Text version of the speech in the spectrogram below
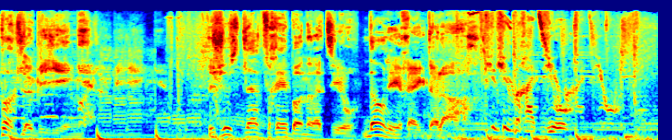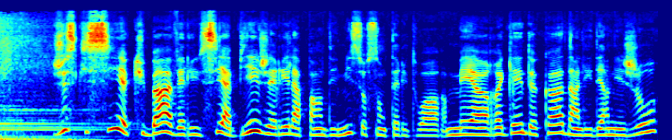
pas de lobbying. Juste la vraie bonne radio, dans les règles de l'art. Cube Radio. Jusqu'ici, Cuba avait réussi à bien gérer la pandémie sur son territoire, mais un regain de cas dans les derniers jours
